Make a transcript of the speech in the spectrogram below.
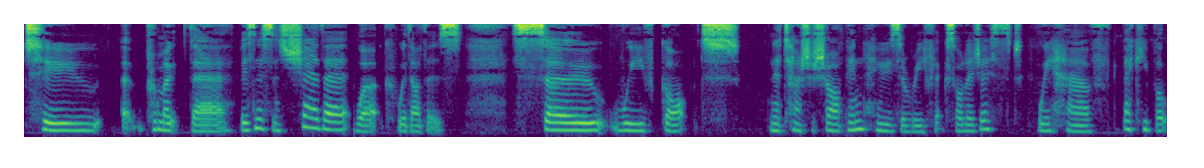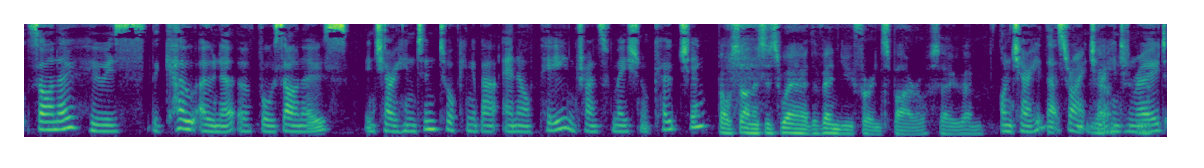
to uh, promote their business and share their work with others. So we've got Natasha Sharpin, who's a reflexologist. We have Becky Bolzano, who is the co owner of Bolzano's in Cherry Hinton, talking about NLP and transformational coaching. Bolzano's is where the venue for Inspiral. So um, on Cherry, that's right, Cherry Yeah, Hinton yeah. Road,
